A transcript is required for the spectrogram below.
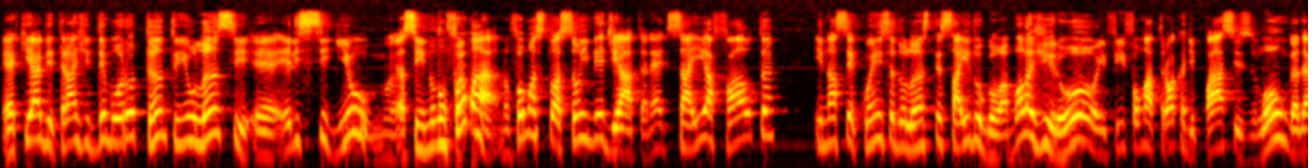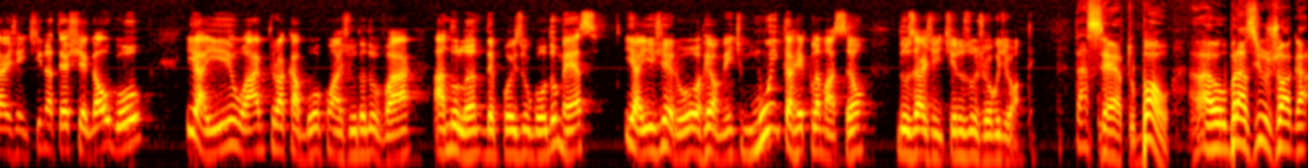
é que a arbitragem demorou tanto e o lance é, ele seguiu, assim, não foi uma não foi uma situação imediata, né? De sair a falta e na sequência do lance ter saído o gol. A bola girou, enfim, foi uma troca de passes longa da Argentina até chegar ao gol e aí o árbitro acabou com a ajuda do VAR anulando depois o gol do Messi. E aí gerou realmente muita reclamação dos argentinos no jogo de ontem. Tá certo. Bom, o Brasil joga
